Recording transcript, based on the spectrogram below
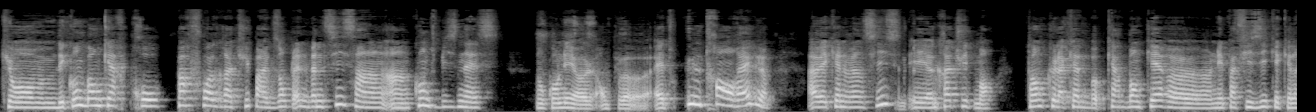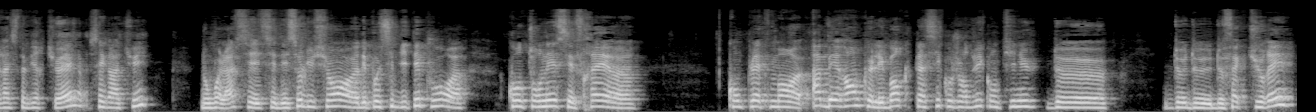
qui ont des comptes bancaires pro, parfois gratuits. Par exemple, N26 a un, compte business. Donc on est, euh, on peut être ultra en règle avec N26 et euh, gratuitement. Tant que la carte bancaire euh, n'est pas physique et qu'elle reste virtuelle, c'est gratuit. Donc voilà, c'est des solutions, des possibilités pour contourner ces frais complètement aberrants que les banques classiques aujourd'hui continuent de, de, de, de facturer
